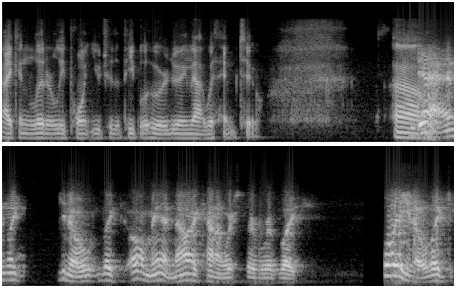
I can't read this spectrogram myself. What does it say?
I can literally point you to the people who are doing that with him too. Um, yeah, and like you know, like oh man, now I kind of wish there was like, well, you know, like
